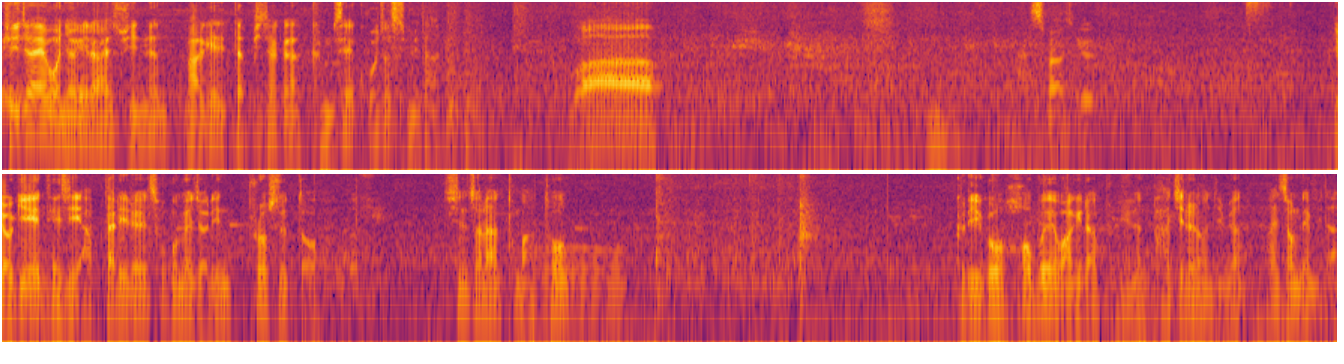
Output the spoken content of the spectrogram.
피자의 원형이라 할 수 있는 마게리타 피자가 금세 구워졌습니다. Wow. That smells good. 여기에 돼지 앞다리를 소금에 절인 프로슈토, 신선한 토마토, 그리고 허브의 왕이라 불리는 바지를 얹으면 완성됩니다.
